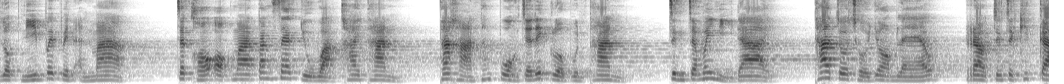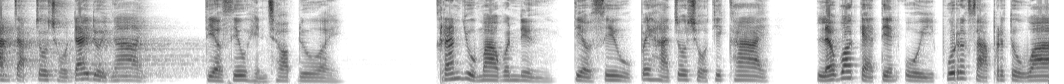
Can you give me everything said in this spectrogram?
หลบหนีไปเป็นอันมาก จะขอออกมาตั้งแทรกอยู่หว่างค่ายท่าน ทหารทั้งปวงจะได้กลัวบุญท่าน จึงจะไม่หนีได้ ถ้าโจโฉยอมแล้ว เราจึงจะคิดการจับโจโฉได้โดยง่าย เตียวซิ่วเห็นชอบด้วย ครั้นอยู่มาวันหนึ่ง เตียวซิ่วไปหาโจโฉที่ค่าย แล้วว่าแก่เตียนอุยผู้รักษาประตูว่า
